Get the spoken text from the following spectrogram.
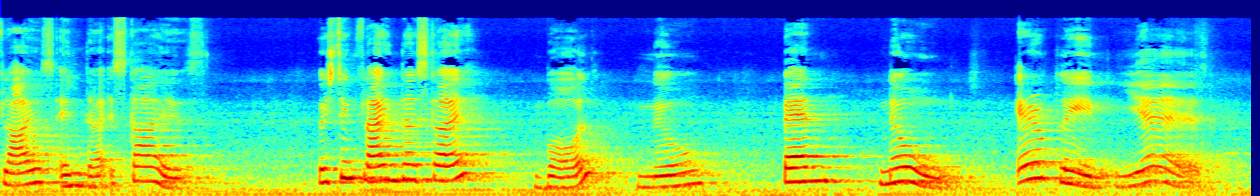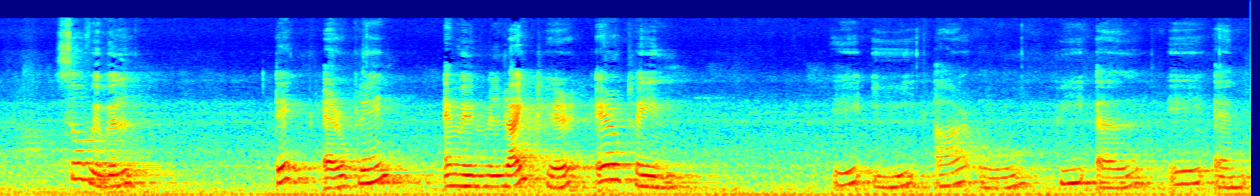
flies in the skies. Which thing fly in the sky? Ball? No. Pen? No. Airplane? Yes. So we will take airplane and we will write here airplane. A E R O P L A N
